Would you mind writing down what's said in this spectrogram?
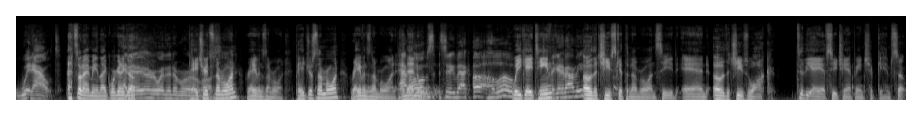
win out? That's what I mean. Like we're gonna go they're gonna win the number Patriots number one, Ravens number one, Patriots number one, Ravens number one, Pat and then Mahomes sitting back. Uh, hello. week eighteen, Forget about me. oh the Chiefs get the number one seed, and oh the Chiefs walk to the AFC Championship game. So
